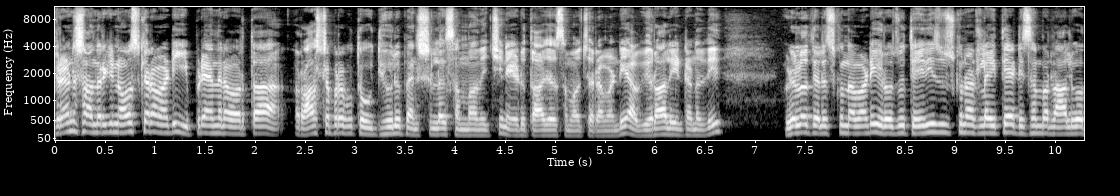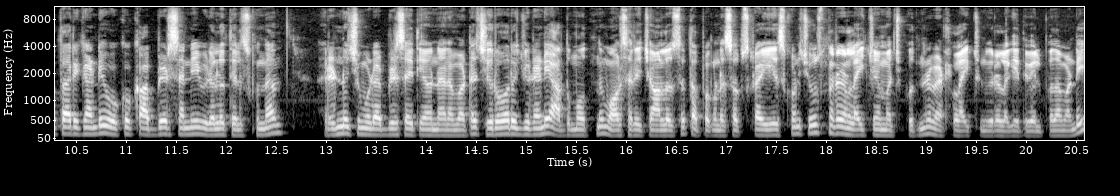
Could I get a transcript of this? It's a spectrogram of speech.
ఫ్రెండ్స్ అందరికీ నమస్కారం అండి. ఇప్పుడే అందిన వార్త రాష్ట్ర ప్రభుత్వ ఉద్యోగులు పెన్షన్లకు సంబంధించి నేడు తాజా సమాచారం అండి. ఆ వివరాలు ఏంటన్నది వీడియోలో తెలుసుకుందామండి ఈరోజు తేదీ చూసుకున్నట్లయితే డిసెంబర్ నాలుగో తారీఖు అండి. ఒక్కొక్క అప్డేట్స్ అన్ని వీడియోలో తెలుసుకుందాం. రెండు నుంచి మూడు అప్డేట్స్ అయితే ఉన్నాయన్నమాట. చిరువరకు చూడండి అర్థమవుతుంది. మరోసారి ఛానల్ వస్తే తప్పకుండా సబ్స్క్రైబ్ చేసుకొని చూస్తున్నారు లైక్ చేయడం మర్చిపోతుంది వెంటనే లైక్ చేయండి. వీడియోలోకి అయితే వెళ్ళిపోదామండి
